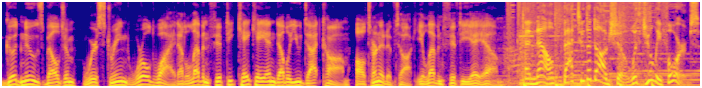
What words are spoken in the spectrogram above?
Good news, Belgium. We're streamed worldwide at 1150kknw.com. Alternative Talk, 1150 AM. And now back to the dog show with Julie Forbes.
